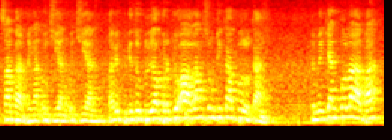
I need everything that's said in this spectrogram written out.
sabar dengan ujian-ujian. Tapi begitu beliau berdoa langsung dikabulkan. Demikian pula apa?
